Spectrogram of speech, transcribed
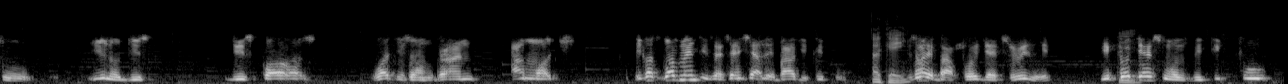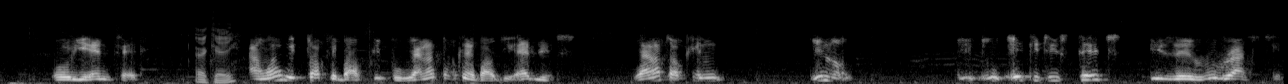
to, you know, dis, discuss what is on ground, how much, because government is essentially about the people. Okay. It's not about projects, really. The projects must be people oriented. Okay. And when we talk about people, we are not talking about the elites. We are not talking, you know, Ekiti State is a rural state.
